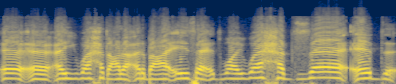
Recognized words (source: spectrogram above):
أي واحد على أربعة A زائد Y واحد زائد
